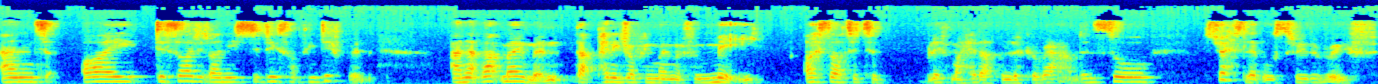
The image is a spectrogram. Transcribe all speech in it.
And I decided I needed to do something different. And at that moment, that penny dropping moment for me, I started to lift my head up and look around and saw stress levels through the roof.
